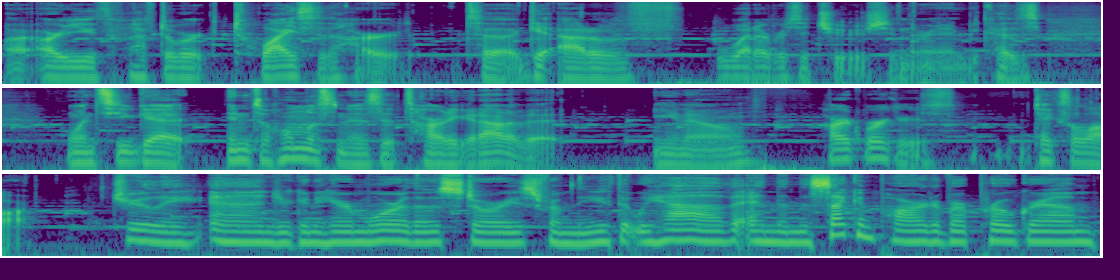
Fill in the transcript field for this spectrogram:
our our youth have to work twice as hard to get out of whatever situation they're in because once you get into homelessness, it's hard to get out of it. You know, hard workers. It takes a lot. Truly, and you're going to hear more of those stories from the youth that we have, and then the second part of our program.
